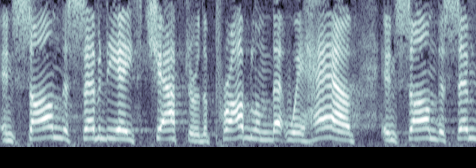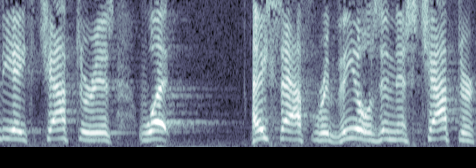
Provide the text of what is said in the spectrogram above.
In Psalm the 78th chapter, the problem that we have in Psalm the 78th chapter is what Asaph reveals in this chapter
